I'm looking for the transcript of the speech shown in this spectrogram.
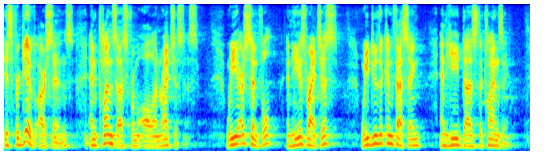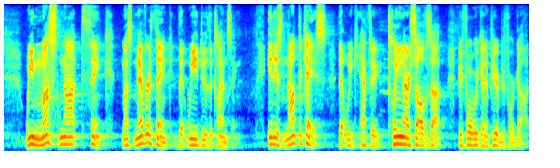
is forgive our sins and cleanse us from all unrighteousness. We are sinful, and he is righteous. We do the confessing, and he does the cleansing. We must not think, must never think that we do the cleansing. It is not the case that we have to clean ourselves up before we can appear before God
